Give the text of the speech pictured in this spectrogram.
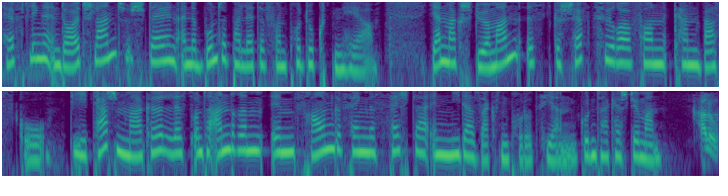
Häftlinge in Deutschland stellen eine bunte Palette von Produkten her. Jan-Max Stürmann ist Geschäftsführer von Canvasco. Die Taschenmarke lässt unter anderem im Frauengefängnis Fechter in Niedersachsen produzieren. Guten Tag, Herr Stürmann. Hallo,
